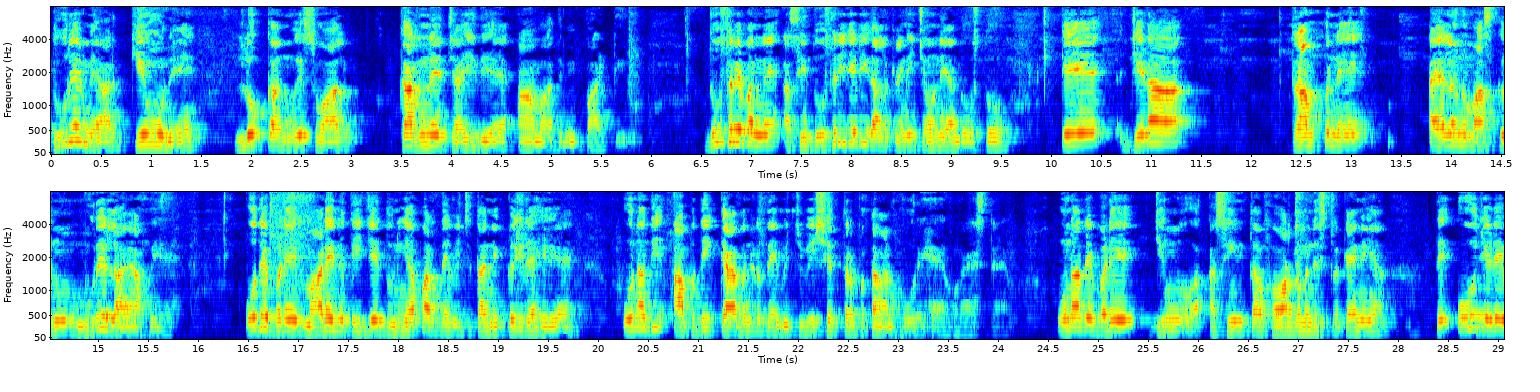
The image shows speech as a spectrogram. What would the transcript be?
ਦੂਰੇ ਮਿਆਰ ਕਿਉਂ ਨੇ? ਲੋਕਾਂ ਨੂੰ ਇਹ ਸਵਾਲ ਕਰਨੇ ਚਾਹੀਦੇ ਹੈ ਆਮ ਆਦਮੀ ਪਾਰਟੀ ਨੂੰ। ਦੂਸਰੇ ਬੰਨੇ ਅਸੀਂ ਦੂਸਰੀ ਜਿਹੜੀ ਗੱਲ ਕਹਿਣੀ ਚਾਹੁੰਦੇ ਹਾਂ ਦੋਸਤੋ, ਕਿ ਜਿਹੜਾ ਟਰੰਪ ਨੇ ਐਲਨ ਮਸਕ ਨੂੰ ਮੂਰੇ ਲਾਇਆ ਹੋਇਆ ਹੈ ਉਹਦੇ ਬੜੇ ਮਾੜੇ ਨਤੀਜੇ ਦੁਨੀਆ ਭਰ ਦੇ ਵਿੱਚ ਤਾਂ ਨਿਕਲ ਹੀ ਰਹੇ ਹੈ ਉਹਨਾਂ ਦੀ ਆਪਦੀ ਕੈਬਨਿਟ ਦੇ ਵਿੱਚ ਵੀ ਛਿੱਤਰ ਪਤਾਣ ਹੋ ਰਿਹਾ ਹੈ ਹੁਣ ਇਸ ਟਾਈਮ ਉਹਨਾਂ ਦੇ ਬੜੇ ਜਿਹਨੂੰ ਅਸੀਂ ਤਾਂ ਫੋਰਨ ਮਿਨਿਸਟਰ ਕਹਿੰਦੇ ਆ ਤੇ ਉਹ ਜਿਹੜੇ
